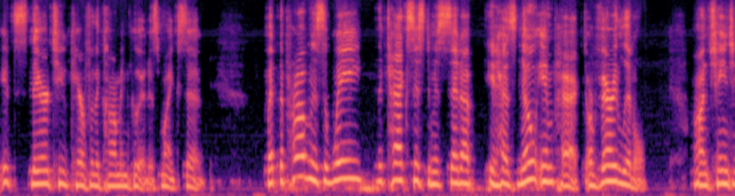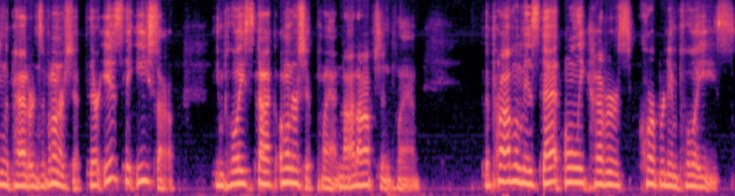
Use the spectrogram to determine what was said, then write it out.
it's there to care for the common good as mike said But the problem is the way the tax system is set up, it has no impact or very little on changing the patterns of ownership. There is the ESOP, Employee Stock Ownership Plan, not option plan. The problem is that only covers corporate employees.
